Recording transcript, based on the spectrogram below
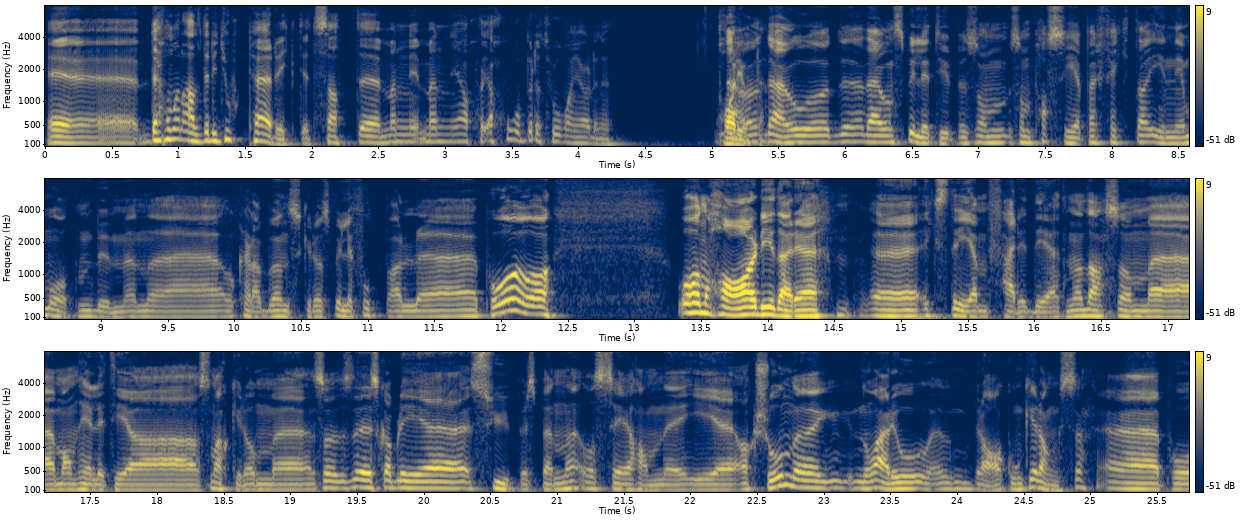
Eh, det har man aldri gjort her riktig. Så at, eh, men men jeg, jeg håper og tror man gjør det nå. Det Har er, jo, gjort det. det, er jo, det er jo en spilletype som, som passer helt perfekt da, inn i måten Bummen eh, og Klabb ønsker å spille fotball eh, på. Og, og han har de derre eh, ekstremferdighetene da, som eh, man hele tida snakker om. Eh, så det skal bli eh, superspennende å se han i aksjon. Nå er det jo bra konkurranse på,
